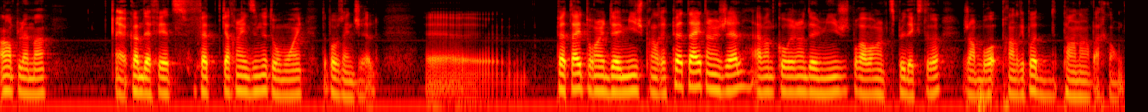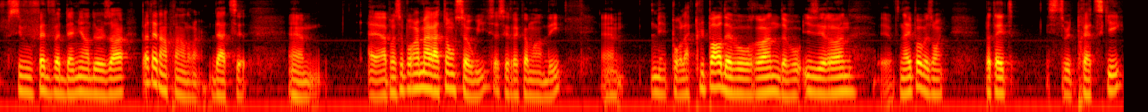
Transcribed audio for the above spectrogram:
amplement. comme de fait, si vous faites 90 minutes au moins, tu n'as pas besoin de gel. Peut-être pour un demi, je prendrais peut-être un gel avant de courir un demi, juste pour avoir un petit peu d'extra. J'en prendrai pas pendant, par contre. Si vous faites votre demi en deux heures, peut-être en prendre un. That's. Euh, euh, après ça, pour un marathon, ça oui, ça c'est recommandé. Euh, mais pour la plupart de vos runs, de vos easy runs, vous n'avez pas besoin. Peut-être, si tu veux te pratiquer,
